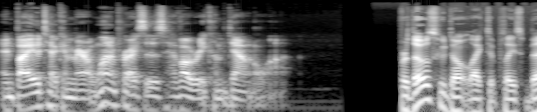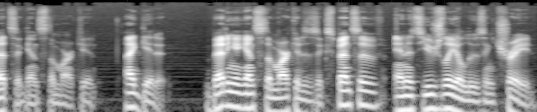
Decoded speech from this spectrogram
and biotech and marijuana prices have already come down a lot. For those who don't like to place bets against the market, I get it. Betting against the market is expensive, and it's usually a losing trade.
